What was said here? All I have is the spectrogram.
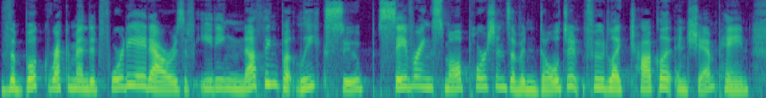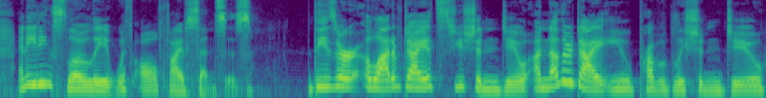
the book recommended 48 hours of eating nothing but leek soup, savoring small portions of indulgent food like chocolate and champagne, and eating slowly with all five senses. These are a lot of diets you shouldn't do. Another diet you probably shouldn't do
